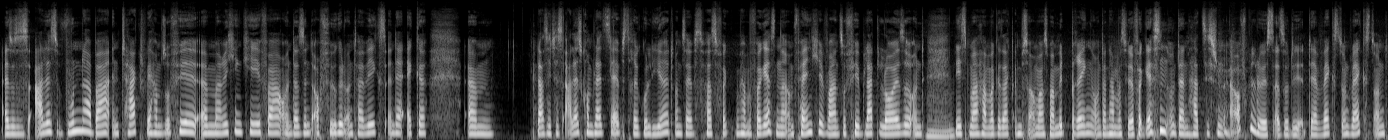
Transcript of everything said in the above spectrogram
Also es ist alles wunderbar intakt. Wir haben so viel äh, Mariechenkäfer und da sind auch Vögel unterwegs in der Ecke. Ähm, dass sich das alles komplett selbst reguliert und selbst fast haben wir vergessen, ne? am Fenchel waren so viel Blattläuse und mhm. nächstes Mal haben wir gesagt, müssen wir irgendwas mal mitbringen und dann haben wir es wieder vergessen und dann hat sich schon aufgelöst. Also die, der wächst und wächst und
